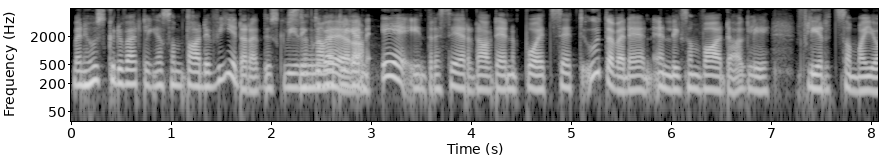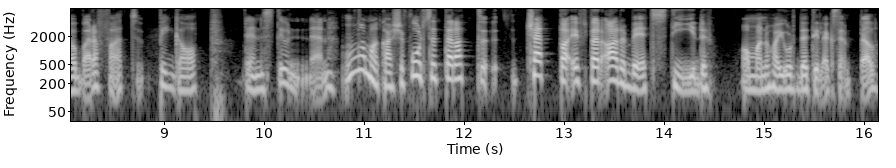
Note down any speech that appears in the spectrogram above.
Men hur skulle du verkligen som ta det vidare? Att du skulle visa att du Signalera. verkligen är intresserad av den på ett sätt utöver det, en, en liksom vardaglig flirt som man gör bara för att pigga upp den stunden. mm, man kanske fortsätter att chatta efter arbetstid. Om man nu har gjort det till exempel.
